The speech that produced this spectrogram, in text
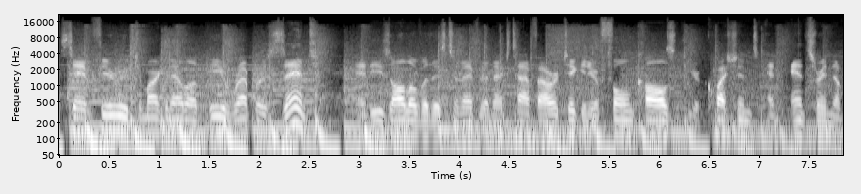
Sam Firu, Tumarkin LLP represent and he's all over this tonight for the next half hour, taking your phone calls, your questions, and answering them.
